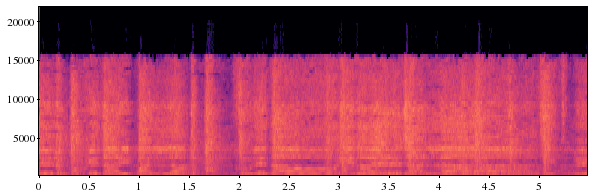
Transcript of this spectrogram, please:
মানুষের বুকে দাড়ি পাল্লা খুলে দাও হৃদয়ের জানলা জিতবে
